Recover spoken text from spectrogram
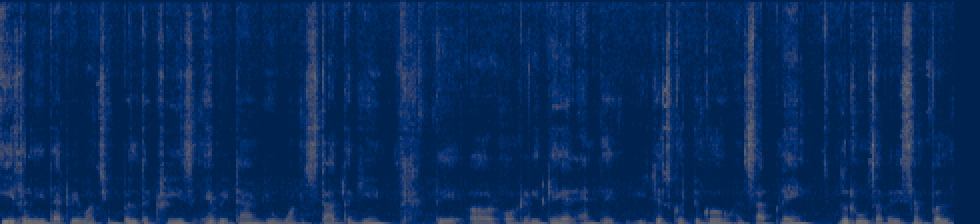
easily. That way once you build the trees every time you want to start the game they are already there and they, you just good to go and start playing. The rules are very simple,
